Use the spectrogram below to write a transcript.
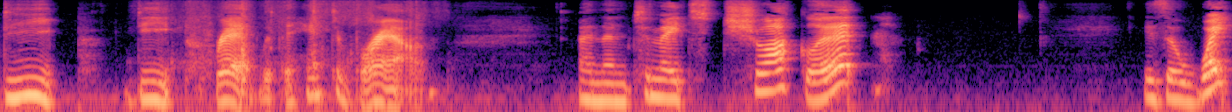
deep, deep red with a hint of brown. And then tonight's chocolate is a white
